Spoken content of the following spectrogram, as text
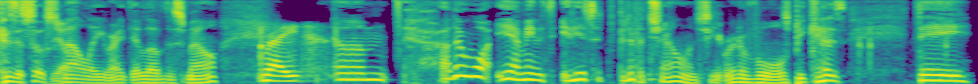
cause it's so smelly, right? They love the smell. Right. Um, otherwise, yeah, I mean, it's, it is a bit of a challenge to get rid of voles because they,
